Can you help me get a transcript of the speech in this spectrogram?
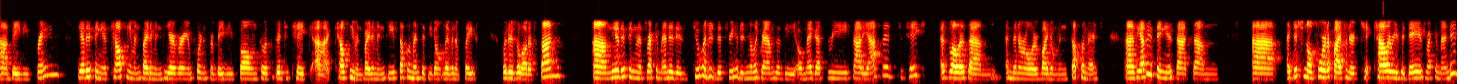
uh, baby's brain. The other thing is calcium and vitamin D are very important for baby's bones, so it's good to take uh, calcium and vitamin D supplements if you don't live in a place where there's a lot of sun. Um, the other thing that's recommended is 200 to 300 milligrams of the omega-3 fatty acids to take, as well as um, a mineral or vitamin supplement. Uh, the other thing is that um, uh, additional four to 500 calories a day is recommended.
